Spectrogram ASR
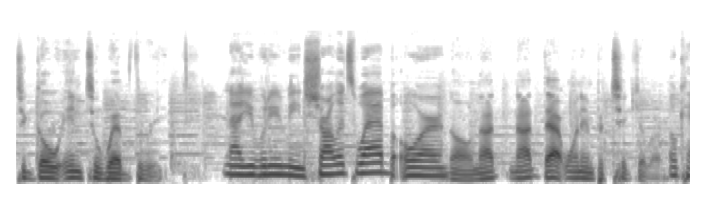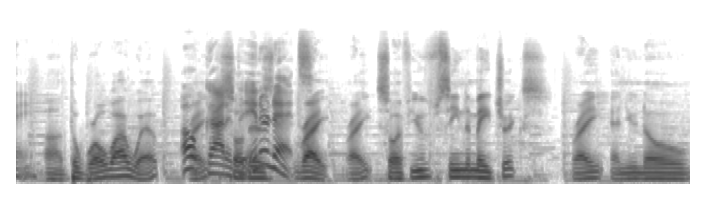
to go into Web three. Now, you what do you mean, Charlotte's Web or No, not not that one in particular. okay? Uh, the World Wide Web. Oh, right? got it, the there's- internet. Right, right. So if you've seen The Matrix, right, and you know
